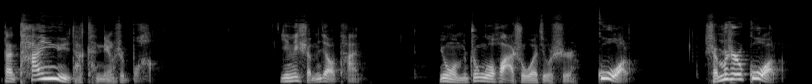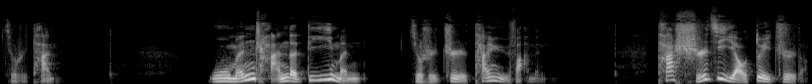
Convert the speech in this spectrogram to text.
但贪欲它肯定是不好，因为什么叫贪？用我们中国话说就是过了。什么事过了就是贪。五门禅的第一门。就是治贪欲法门，他实际要对治的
